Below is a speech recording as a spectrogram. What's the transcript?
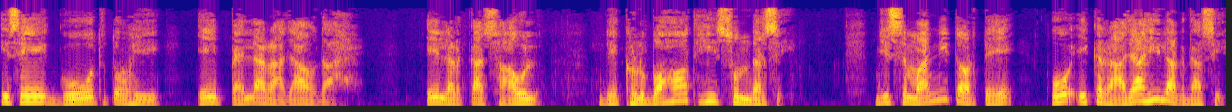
ਇਸੇ ਗੋਤ ਤੋਂ ਹੀ ਇਹ ਪਹਿਲਾ ਰਾਜਾ ਆਉਂਦਾ ਹੈ। ਇਹ ਲੜਕਾ ਸਾਊਲ ਦੇਖਣ ਨੂੰ ਬਹੁਤ ਹੀ ਸੁੰਦਰ ਸੀ। ਜਿਸਮਾਨੀ ਤੌਰ ਤੇ ਉਹ ਇੱਕ ਰਾਜਾ ਹੀ ਲੱਗਦਾ ਸੀ।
